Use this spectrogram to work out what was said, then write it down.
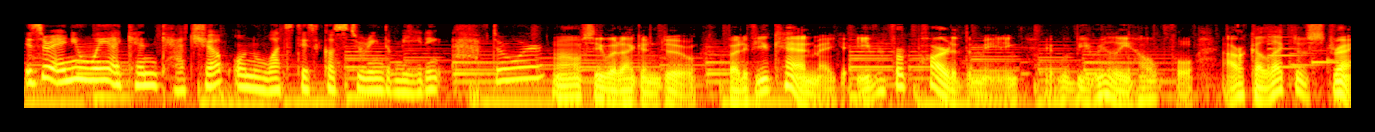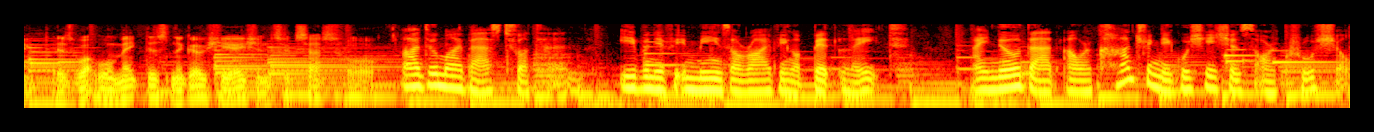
Is there any way I can catch up on what's discussed during the meeting afterward? I'll see what I can do. But if you can make it, even for part of the meeting, it would be really helpful. Our collective strength is what will make this negotiation successful. I'll do my best to attend, even if it means arriving a bit late. I know that our contract negotiations are crucial,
